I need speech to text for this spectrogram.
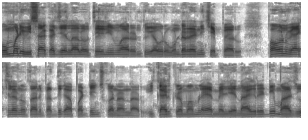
ఉమ్మడి విశాఖ జిల్లాలో తెలియని వారంటూ ఎవరు ఉండరని చెప్పారు. పవన్ వ్యాఖ్యలను తాను పెద్దగా పట్టించుకొని అన్నారు ఈ కార్యక్రమంలో ఎమ్మెల్యే నాగిరెడ్డి మాజీ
